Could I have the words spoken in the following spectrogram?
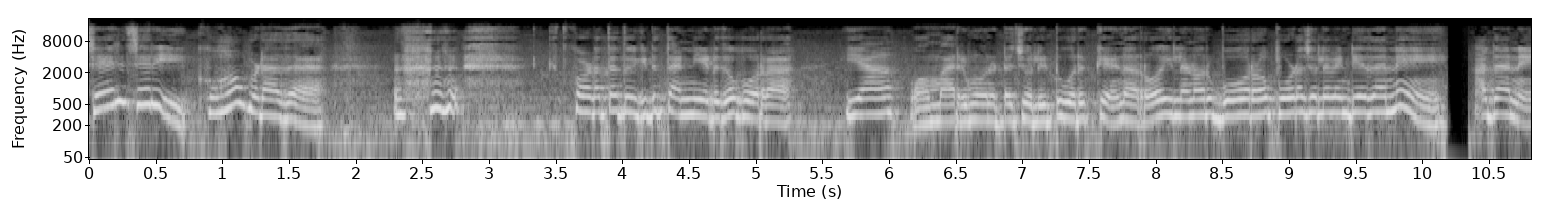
சரி சரி கோவப்படாத. குடத்தை தூக்கிட்டு தண்ணி எடுக்க போறா. ஏன்? உன் மருமகன்கிட்ட சொல்லிட்டு ஒரு கிணறோ இல்லைன்னா ஒரு போரோ போட சொல்ல வேண்டியதானே அதானே?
